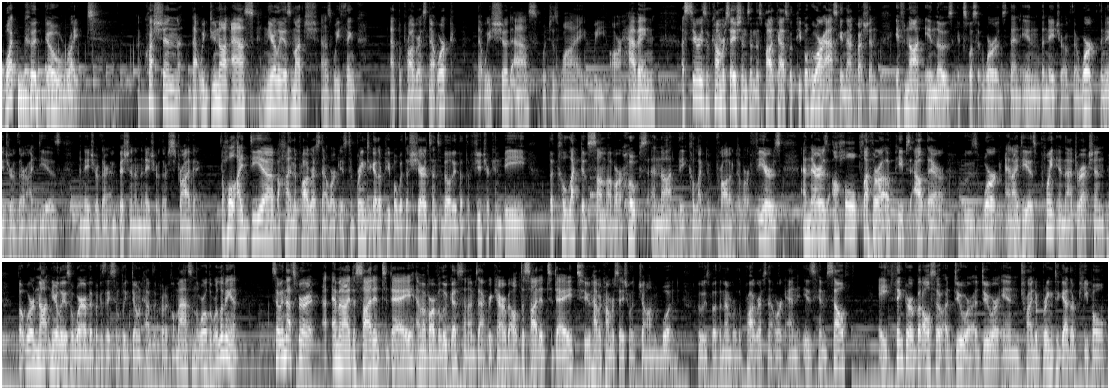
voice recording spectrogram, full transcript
What could go right? A question that we do not ask nearly as much as we think at the Progress Network that we should ask, which is why we are having a series of conversations in this podcast with people who are asking that question, if not in those explicit words, then in the nature of their work, the nature of their ideas, the nature of their ambition, and the nature of their striving. The whole idea behind the Progress Network is to bring together people with a shared sensibility that the future can be the collective sum of our hopes and not the collective product of our fears. And there is a whole plethora of peeps out there whose work and ideas point in that direction, but we're not nearly as aware of it because they simply don't have the critical mass in the world that we're living in. So, in that spirit, Em and I decided today, Emma Varvaloucas and I'm Zachary Karabell, decided today to have a conversation with John Wood, who is both a member of the Progress Network and is himself a thinker, but also a doer, a doer in trying to bring together people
